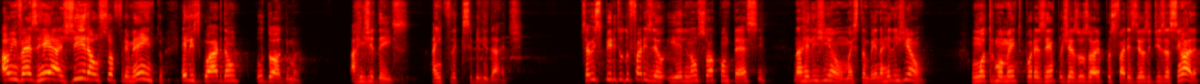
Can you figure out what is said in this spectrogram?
ao invés de reagir ao sofrimento, eles guardam o dogma, a rigidez, a inflexibilidade. Esse é o espírito do fariseu, e ele não só acontece na religião, mas também na religião. Um outro momento, por exemplo, Jesus olha para os fariseus e diz assim: Olha,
